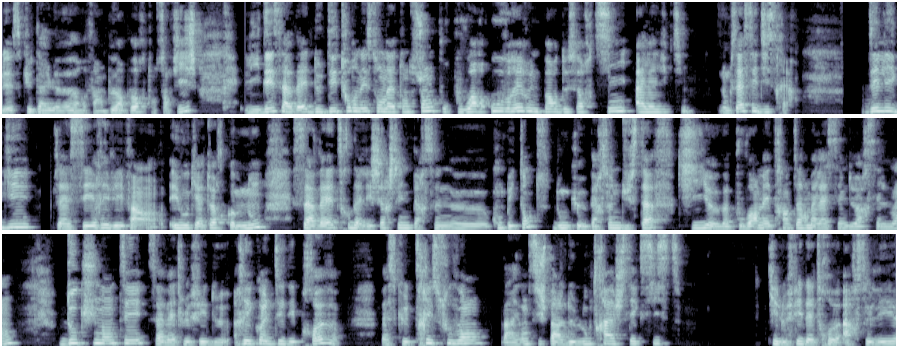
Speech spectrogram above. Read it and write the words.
est-ce que à l'heure, enfin peu importe, on s'en fiche. L'idée, ça va être de détourner son attention pour pouvoir ouvrir une porte de sortie à la victime. Donc ça, c'est distraire. Déléguer, c'est assez rêvé, évocateur comme nom, ça va être d'aller chercher une personne euh, compétente, donc euh, personne du staff qui euh, va pouvoir mettre un terme à la scène de harcèlement. Documenter, ça va être le fait de récolter des preuves, parce que très souvent, par exemple, si je parle de l'outrage sexiste, qui est le fait d'être harcelé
